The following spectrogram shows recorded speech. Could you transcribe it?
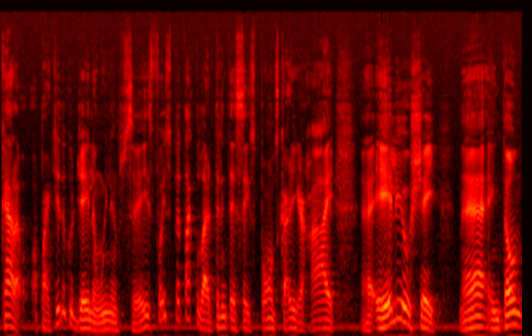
Cara, a partida que o Jalen Williams fez foi espetacular. 36 pontos, career high. É, ele e o Shea, né? Então,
